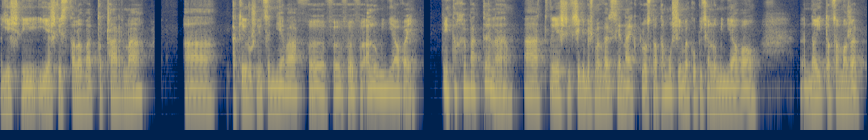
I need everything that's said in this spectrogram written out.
jeśli, jeśli stalowa to czarna, a takiej różnicy nie ma w, w, w, w aluminiowej. I to chyba tyle. A jeśli chcielibyśmy wersję Nike Plus, no to musimy kupić aluminiową. No i to, co może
